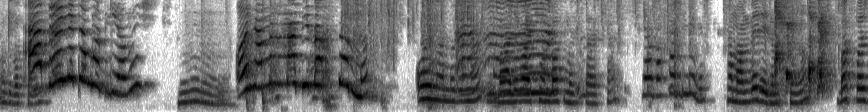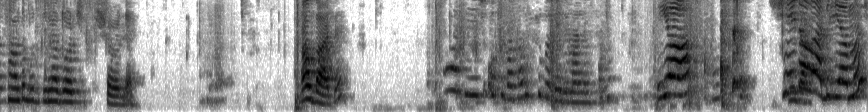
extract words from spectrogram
Hadi bakalım. Aa böyle de olabiliyormuş. Hmm. Oyun hamuruna bir baksan mı? Oyun hamuruna. Bade varken bakma istersen. Ya bakabilirim. Tamam verelim şunu. Bak Barış sana da bu dinozor çıktı şöyle. Al Bade. Hadi otur bakalım su da vereyim annem sana. Ya. Şey de olabiliyormuş.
